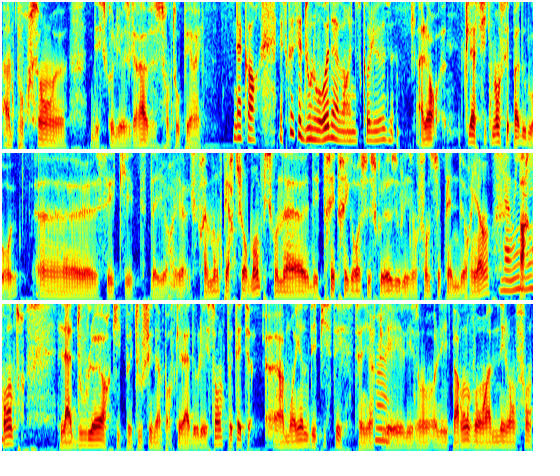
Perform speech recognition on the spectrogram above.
1% euh, des scolioses graves sont opérées. D'accord. Est-ce que c'est douloureux d'avoir une scoliose? Alors, classiquement, c'est pas douloureux. Euh, c'est qui est d'ailleurs extrêmement perturbant puisqu'on a des très très grosses scolioses où les enfants ne se plaignent de rien. Bah oui, Par oui. contre, la douleur qui peut toucher n'importe quel adolescent peut être un moyen de dépister. C'est-à-dire Hmm. que les, les les parents vont amener l'enfant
